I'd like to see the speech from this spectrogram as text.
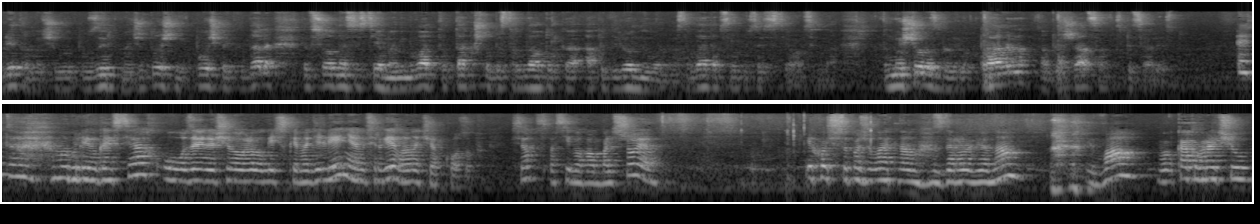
уретро-мочевой пузырь, мочеточник, почка и так далее, это все одна система. Не бывает так, чтобы страдал только определенный орган, страдает абсолютно вся система всегда. Поэтому еще раз говорю, правильно обращаться к специалисту. Это мы были в гостях у заведующего урологическим отделением Сергея Ивановича Козуб. Все, спасибо вам большое. И хочется пожелать нам здоровья нам, и вам, как врачу,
